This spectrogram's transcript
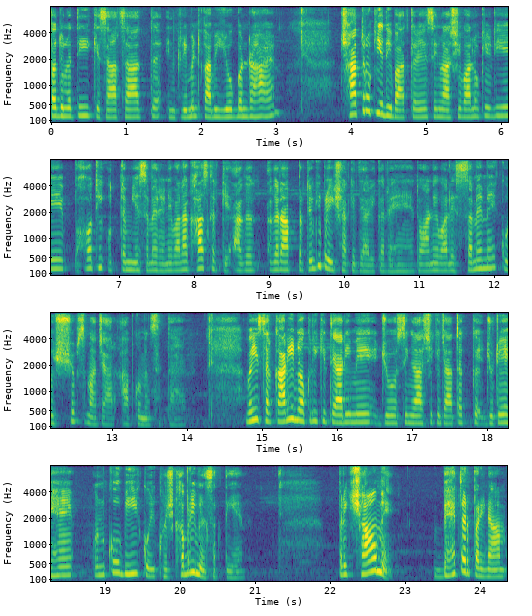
पदोन्नति के साथ साथ इंक्रीमेंट का भी योग बन रहा है। छात्रों की यदि बात करें, सिंह राशि वालों के लिए बहुत ही उत्तम ये समय रहने वाला, खास करके अगर अगर आप प्रतियोगी परीक्षा की तैयारी कर रहे हैं तो आने वाले समय में कोई शुभ समाचार आपको मिल सकता है। वहीं सरकारी नौकरी की तैयारी में जो सिंह राशि के जातक जुटे हैं, उनको भी कोई खुशखबरी मिल सकती है। परीक्षाओं में बेहतर परिणाम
